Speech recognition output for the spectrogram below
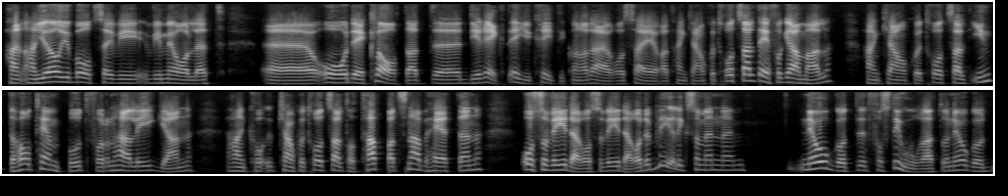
han, han gör ju bort sig vid, vid målet. Uh, och det är klart att uh, direkt är ju kritikerna där och säger att han kanske trots allt är för gammal. Han kanske trots allt inte har tempot för den här ligan. Han kanske trots allt har tappat snabbheten och så vidare och så vidare. Och det blir liksom en eh, något förstorat och något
